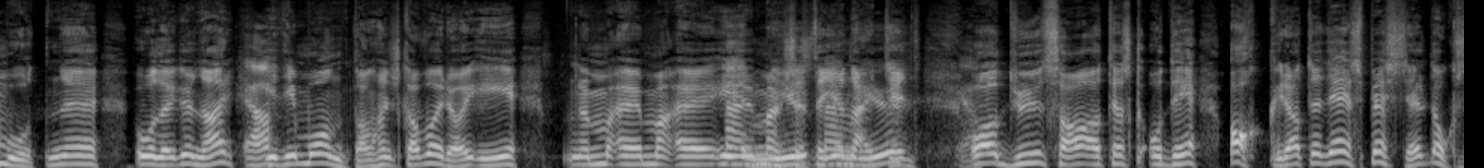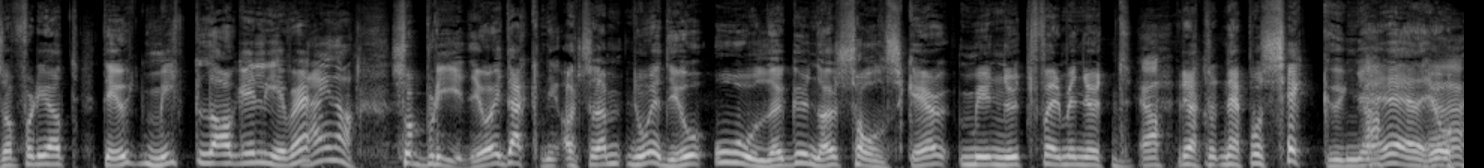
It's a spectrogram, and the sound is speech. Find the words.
mot en, eh, Ole Gunnar Ja. i de månedene han skal være i, i, eh, eh, i Manchester Man U. United. Og du sa at jeg skal, Og det akkurat det der, spesielt også fordi at det er jo ikke mitt lag i livet. Nei. Så blir det jo ei dekning Altså, de, Nå er det jo Ole Gunnar Solskjær minutt for minutt. Ja. Rett og Ned på sekundet Ja, er det jo. ja.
